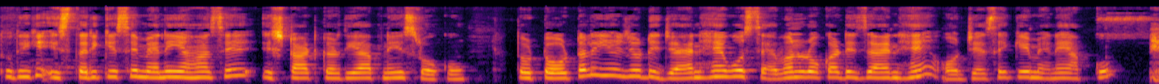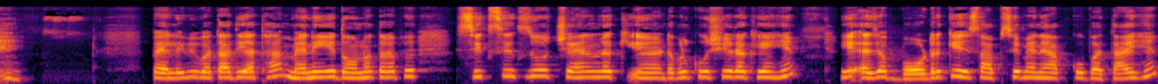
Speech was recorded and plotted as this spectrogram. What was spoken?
तो देखिए इस तरीके से मैंने यहाँ से स्टार्ट कर दिया अपने इस रो को। तो टोटल ये जो डिज़ाइन है वो सेवन रो का डिज़ाइन है और जैसे कि मैंने आपको पहले भी बता दिया था, मैंने ये दोनों तरफ़ सिक्स सिक्स जो चैन रखी डबल क्रोशिया रखे हैं, ये एज अ बॉर्डर के हिसाब से मैंने आपको बताए हैं।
